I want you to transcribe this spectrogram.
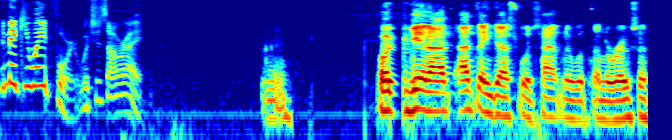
they make you wait for it, which is all right. Well, again, I, I think that's what's happening with Thunder Rosa.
